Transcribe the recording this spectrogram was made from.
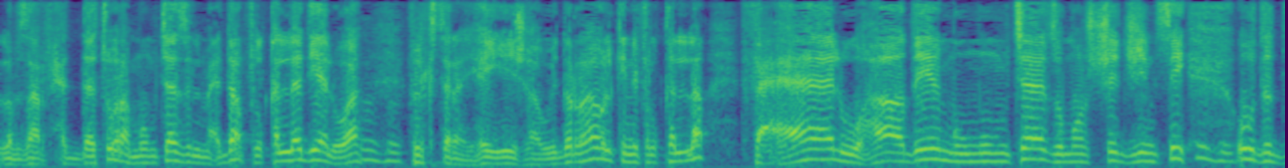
البزار في حد ذاته راه ممتاز للمعدة في القلة ديالو في الكترة يهيجها ويضرها ولكن في القلة فعال وهاضم وممتاز ومنشط جنسي وضد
